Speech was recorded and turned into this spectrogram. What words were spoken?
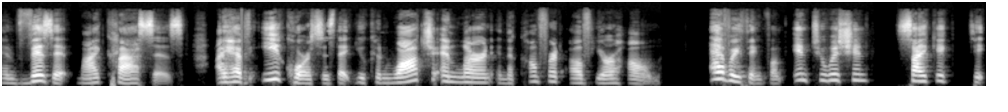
and visit my classes. I have e courses that you can watch and learn in the comfort of your home. Everything from intuition, psychic, to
